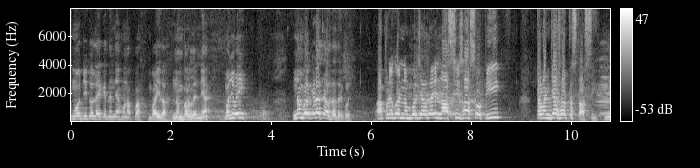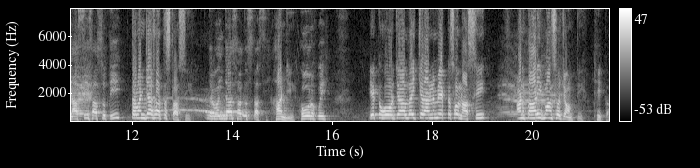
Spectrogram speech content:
ਮੌਜੀ ਤੋਂ ਲੈ ਕੇ ਦਿੰਨੇ ਆ ਹੁਣ ਆਪਾਂ ਬਾਈ ਦਾ ਨੰਬਰ ਲੈਨੇ ਆ ਮੌਜੀ ਬਾਈ ਨੰਬਰ ਕਿਹੜਾ ਚੱਲਦਾ ਤੇਰੇ ਕੋਲੇ? ਆਪਣੇ ਕੋਲ ਨੰਬਰ ਚੱਲਦਾ ਜੀ 89730 53787 79730 53787 53787 ਹਾਂਜੀ। ਹੋਰ ਕੋਈ? ਇੱਕ ਹੋਰ ਚੱਲਦਾ ਜੀ 94179 49534 ਠੀਕ ਆ।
